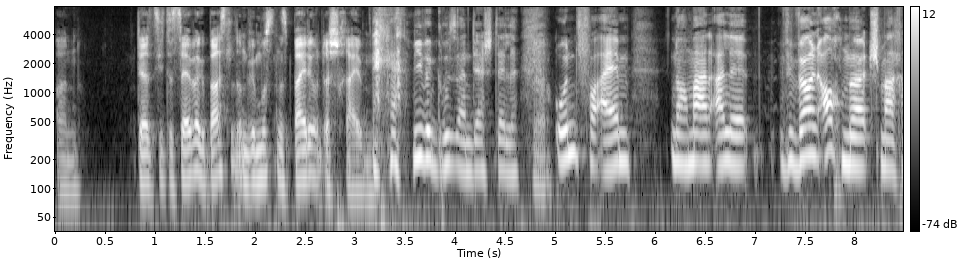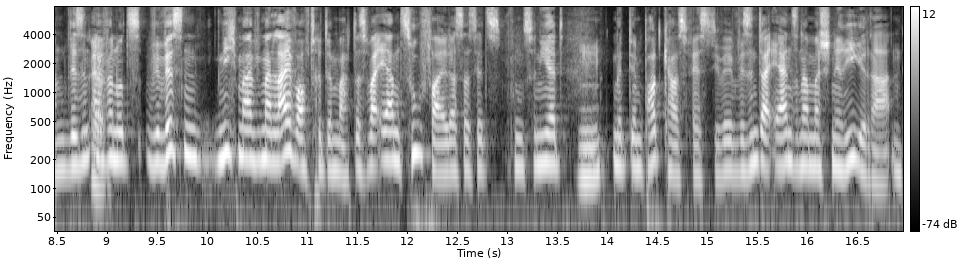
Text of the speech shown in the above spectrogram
an. Der hat sich das selber gebastelt und wir mussten es beide unterschreiben. Liebe Grüße an der Stelle. Ja. Und vor allem nochmal an alle, wir wollen auch Merch machen. Wir sind Ja. einfach nur, wir wissen nicht mal, wie man Live-Auftritte macht. Das war eher ein Zufall, dass das jetzt funktioniert Mhm. mit dem Podcast-Festival. Wir sind da eher in so einer Maschinerie geraten.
